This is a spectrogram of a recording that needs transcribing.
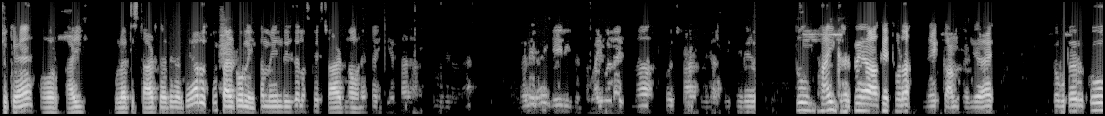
चुके हैं और भाई बुलेट स्टार्ट करते करते यार उसमें पेट्रोल नहीं था मेन रीज़न उसके स्टार्ट ना होने का ये था। अरे ना यही रीज़न था। भाई बोला इतना तो स्टार्ट हो जाती तो भाई घर पे आके थोड़ा नेक काम कर लिया है। कबूतर को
